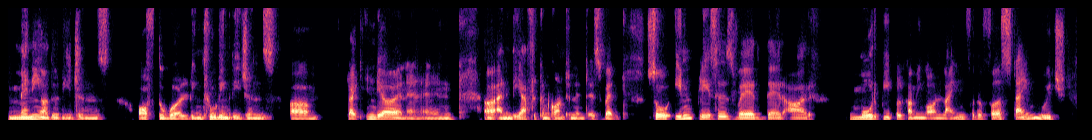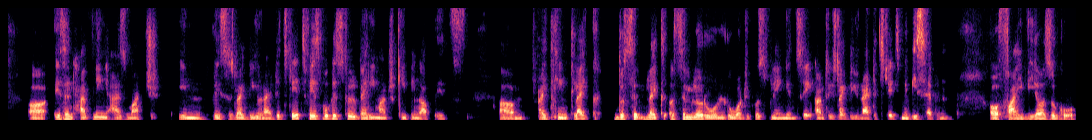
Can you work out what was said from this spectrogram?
many other regions of the world, including regions um, like India and and and, uh, and in the African continent as well. So in places where there are more people coming online for the first time, which uh, isn't happening as much in places like the United States, Facebook is still very much keeping up its um, I think like the like a similar role to what it was playing in say countries like the United States maybe seven or five years ago.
